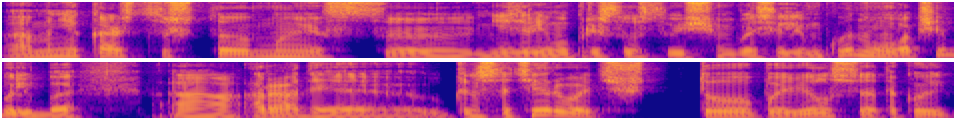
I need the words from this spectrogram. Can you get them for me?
А мне кажется, что мы с э, незримо присутствующим Василием Коновым вообще были бы а, рады констатировать, что то появился такой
